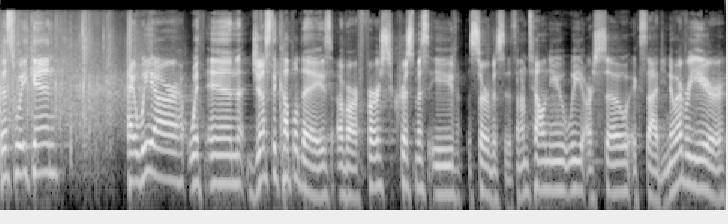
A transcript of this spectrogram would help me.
this weekend. Hey, we are within just a couple days of our first Christmas Eve services. And I'm telling you, we are so excited. You know, every year,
